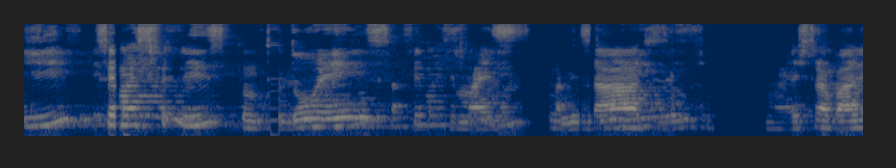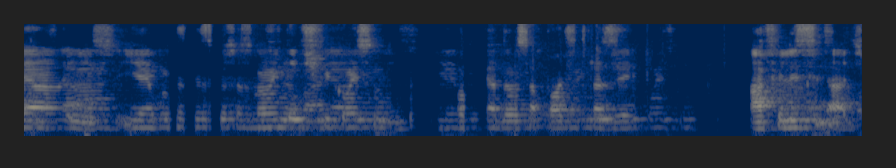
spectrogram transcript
e ser mais feliz, não ter doença, ter mais amizades, enfim. A gente trabalha nisso. E é, muitas vezes as pessoas não identificam isso que a dança pode trazer a felicidade.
